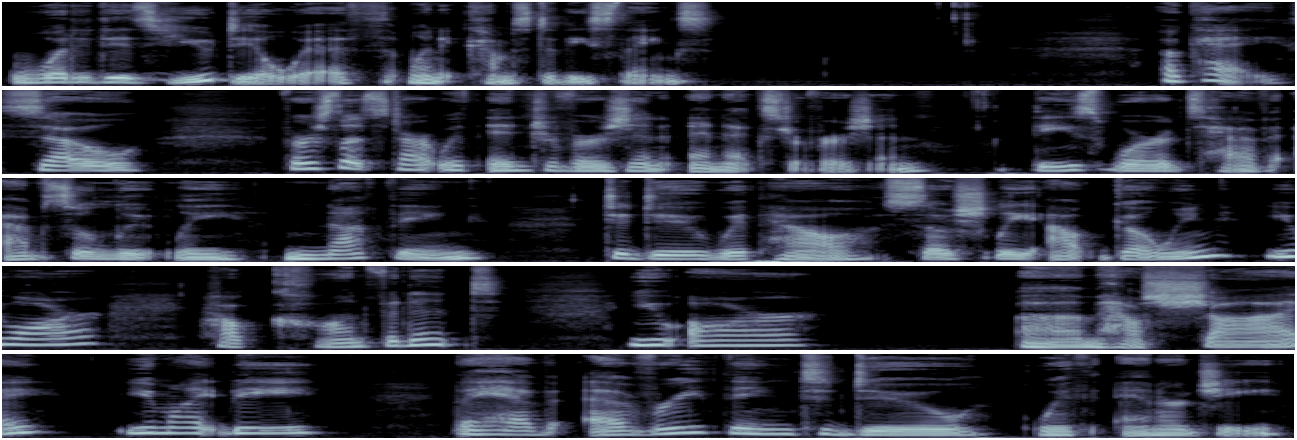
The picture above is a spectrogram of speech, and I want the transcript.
what it is you deal with when it comes to these things. Okay, so first let's start with introversion and extroversion. These words have absolutely nothing to do with how socially outgoing you are, how confident you are, um, how shy you might be. They have everything to do with energy.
